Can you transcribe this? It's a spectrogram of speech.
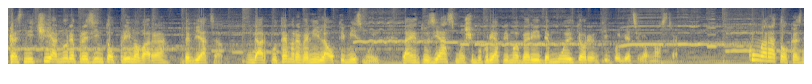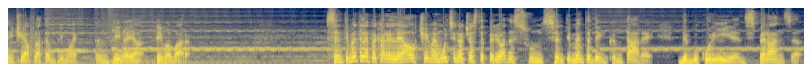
căsnicia nu reprezintă o primăvară pe viață, dar putem reveni la optimismul, la entuziasmul și bucuria primăverii de multe ori în timpul vieților noastre. Cum arată o căsnicie aflată în, plină, în plină ea, primăvară? Sentimentele pe care le au cei mai mulți în această perioadă sunt sentimente de încântare, de bucurie, de speranță,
